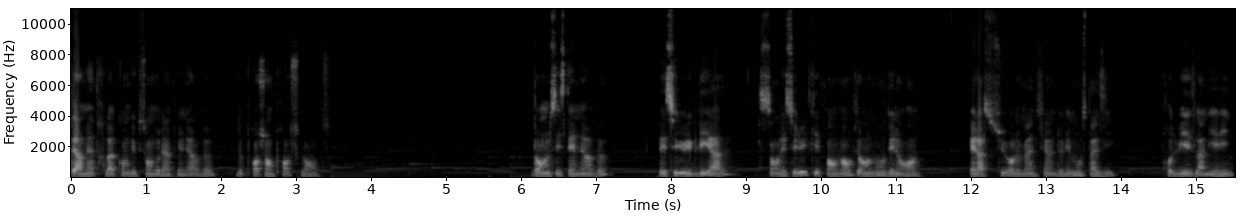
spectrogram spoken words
permettre la conduction de l'influx nerveux de proche en proche lente. Dans le système nerveux, les cellules gliales sont les cellules qui forment l'environnement des neurones. Elles assurent le maintien de l'hémostasie, produisent la myéline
